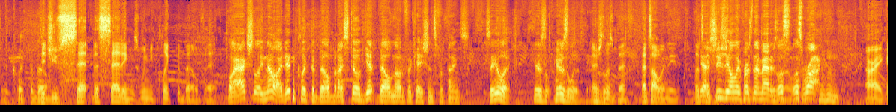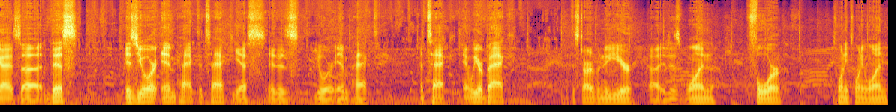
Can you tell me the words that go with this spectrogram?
Dude, click the bell. Did you set the settings when you click the bell, Vet? Well, actually, no. I didn't click the bell, but I still get bell notifications for things. See, look. Here's here's Elizabeth. There's Lisbeth. That's all we need. Let's yeah, she's the only person that matters. Let's let's rock. All right, guys. Uh, this is your impact attack. Yes, it is your impact attack, and we are back at the start of a new year. Uh, it is one four 2021,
